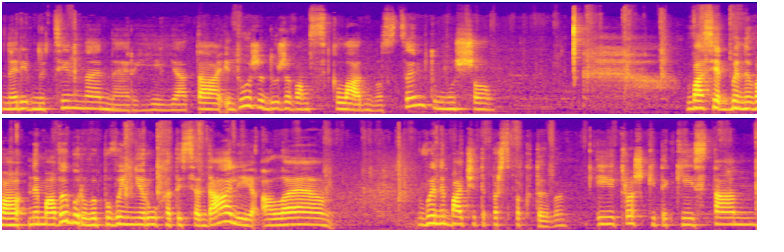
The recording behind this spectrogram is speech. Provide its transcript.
нерівноцінна енергія. Та і дуже-дуже вам складно з цим, тому що у вас якби нема, вибору, ви повинні рухатися далі, але ви не бачите перспективи. І трошки такий стан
